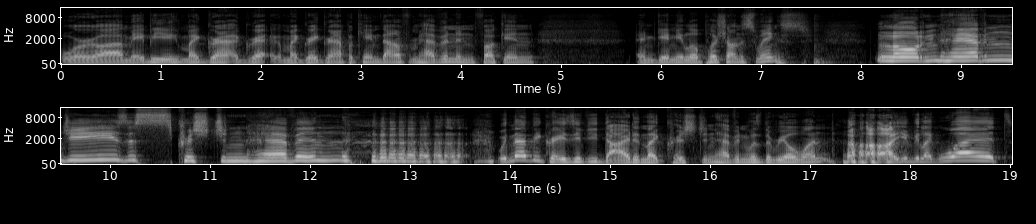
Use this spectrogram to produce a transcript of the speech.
or uh, maybe my gra-, gra- my great grandpa came down from heaven and fucking and gave me a little push on the swings. Lord in heaven, Jesus, Christian heaven. Wouldn't that be crazy if you died and like Christian heaven was the real one? You'd be like, what?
